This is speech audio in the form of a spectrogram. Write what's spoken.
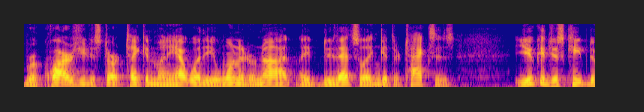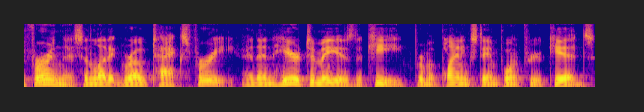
requires you to start taking money out whether you want it or not, they do that so they can get their taxes. You could just keep deferring this and let it grow tax free. And then here to me is the key from a planning standpoint for your kids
